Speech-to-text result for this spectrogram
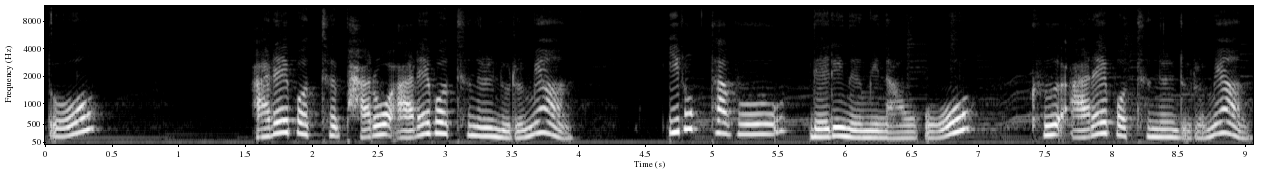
또 아래 버튼, 바로 아래 버튼을 누르면 1옥타브 내린 음이 나오고 그 아래 버튼을 누르면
